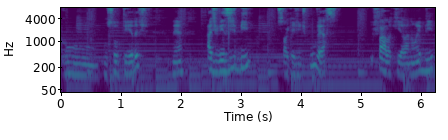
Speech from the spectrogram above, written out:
com, com solteiras, né? Às vezes bi, só que a gente conversa e fala que ela não é bi.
